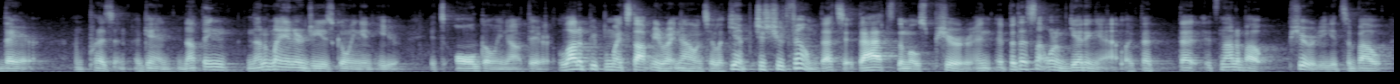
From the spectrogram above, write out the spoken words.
there. I'm present. Again, nothing, none of my energy is going in here. It's all going out there. A lot of people might stop me right now and say like, yeah, just shoot film. That's it. That's the most pure. And eh, but that's not what I'm getting at. Like that that it's not about purity. It's about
